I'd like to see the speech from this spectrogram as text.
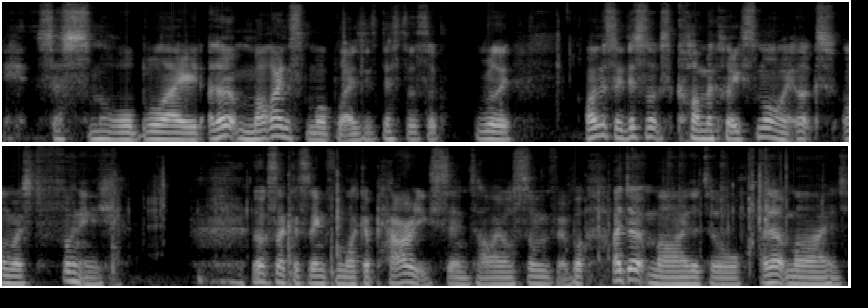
It's a small blade. I don't mind small blades. This does look really... Honestly, this looks comically small. It looks almost funny. It looks like a thing from like a parody Sentai or something. But I don't mind at all. I don't mind.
